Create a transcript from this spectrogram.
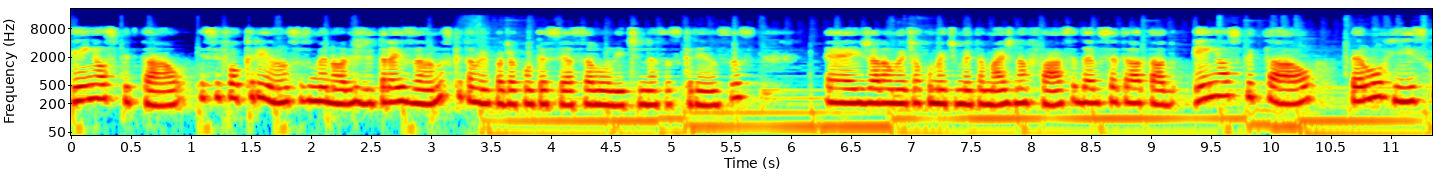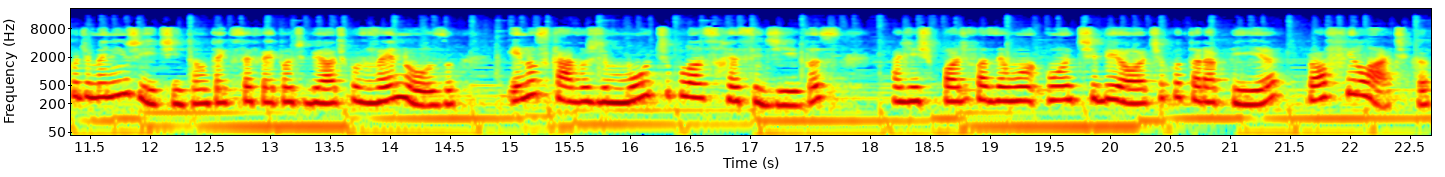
em hospital. E se for crianças menores de 3 anos, que também pode acontecer a celulite nessas crianças, é, e geralmente o acometimento é mais na face, deve ser tratado em hospital pelo risco de meningite, então tem que ser feito um antibiótico venoso. E nos casos de múltiplas recidivas, a gente pode fazer uma, antibiótico terapia profilática.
